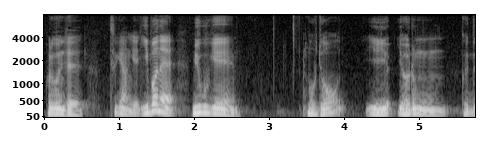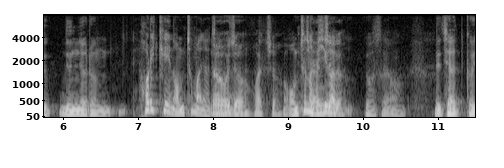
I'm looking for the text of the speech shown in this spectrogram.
그리고 이제 특이한 게 이번에 미국이 뭐죠? 이 여름 그 늦, 늦여름 허리케인 엄청 많이 왔잖아요. 나오죠. 왔죠. 엄청난. 피해가 입었어요. 근데 제가 그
